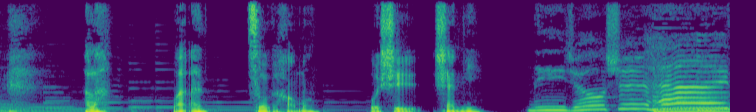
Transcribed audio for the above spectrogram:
好了，晚安，做个好梦。我是善妮。你就是海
